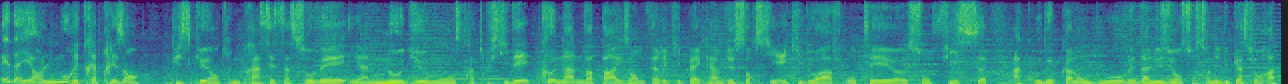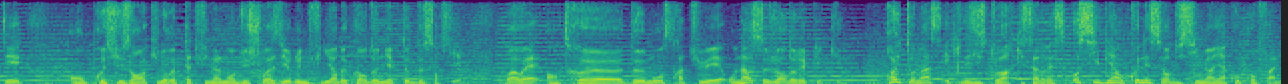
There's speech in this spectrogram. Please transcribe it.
Et d'ailleurs, l'humour est très présent puisque entre une princesse à sauver et un odieux monstre à trucider, Conan va par exemple faire équipe avec un vieux sorcier qui doit affronter euh, son fils à coups de calembours et d'allusions sur son éducation ratée, en précisant qu'il aurait peut-être finalement dû choisir une filière de cordonnier plutôt que de sorcier. Ouais ouais, entre euh, deux monstres à tuer, on a ce genre de réplique. Roy Thomas écrit des histoires qui s'adressent aussi bien aux connaisseurs du cimérien qu'aux profanes.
